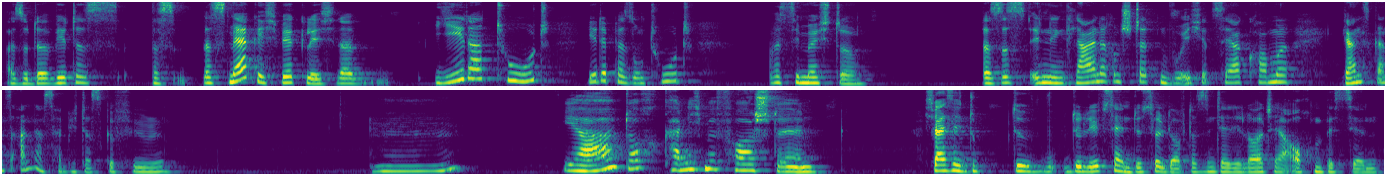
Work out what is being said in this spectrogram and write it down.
Also da wird es, das, das merke ich wirklich. Da, jeder tut, jede Person tut, was sie möchte. Das ist in den kleineren Städten, wo ich jetzt herkomme, ganz, ganz anders, habe ich das Gefühl. Mhm. Ja, doch, kann ich mir vorstellen. Ich weiß nicht, du, du, du lebst ja in Düsseldorf, da sind ja die Leute ja auch ein bisschen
